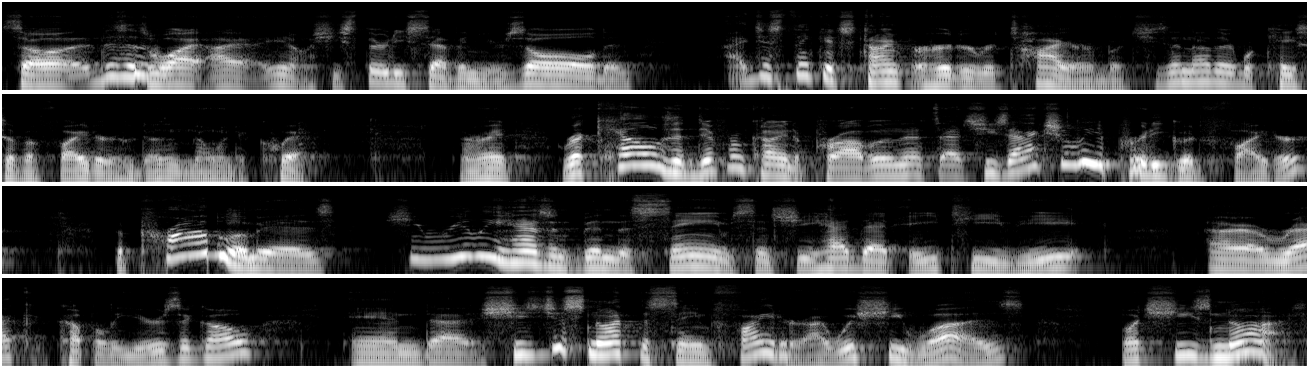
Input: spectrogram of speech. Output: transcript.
So this is why I, you know, she's 37 years old, and I just think it's time for her to retire. But she's another case of a fighter who doesn't know when to quit. All right, Raquel is a different kind of problem. That's that she's actually a pretty good fighter. The problem is she really hasn't been the same since she had that ATV uh, wreck a couple of years ago, and uh, she's just not the same fighter. I wish she was, but she's not.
